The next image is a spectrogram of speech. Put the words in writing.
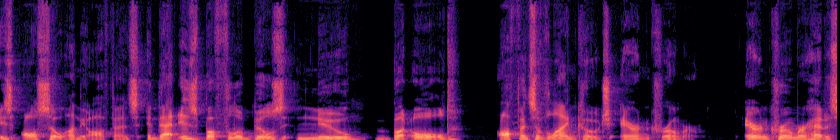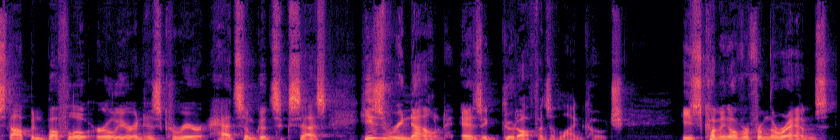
is also on the offense, and that is Buffalo Bills' new but old offensive line coach, Aaron Kromer. Aaron Kromer had a stop in Buffalo earlier in his career, had some good success. He's renowned as a good offensive line coach. He's coming over from the Rams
